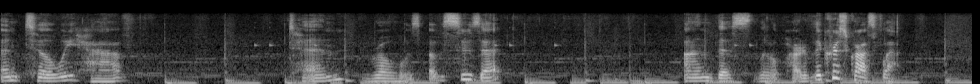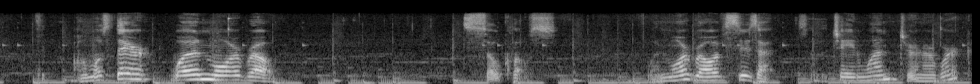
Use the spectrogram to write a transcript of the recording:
until we have 10 rows of Suzette on this little part of the crisscross flap. Almost there, one more row. So close. One more row of Suzette. So the chain one, turn our work,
